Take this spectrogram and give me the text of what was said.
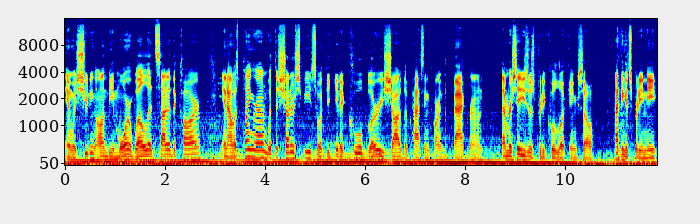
and was shooting on the more well-lit side of the car, and I was playing around with the shutter speed so I could get a cool blurry shot of the passing car in the background. That Mercedes was pretty cool looking, so I think it's pretty neat,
